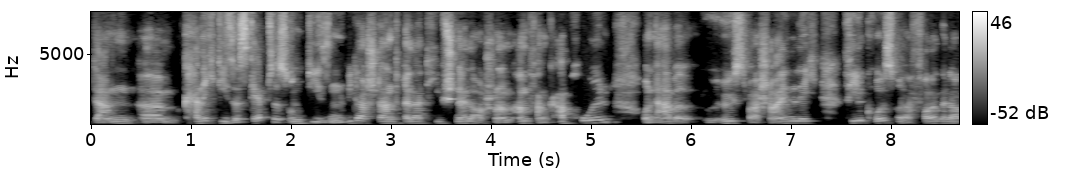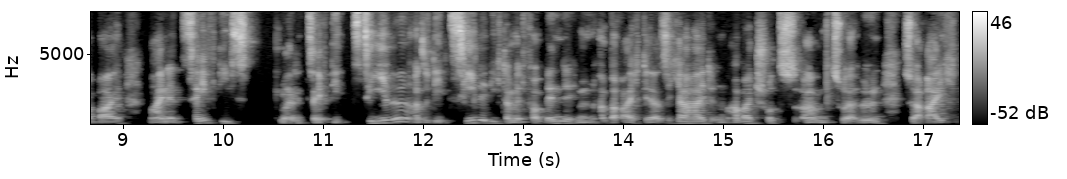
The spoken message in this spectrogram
dann ähm, kann ich diese Skepsis und diesen Widerstand relativ schnell auch schon am Anfang abholen und habe höchstwahrscheinlich viel größere Erfolge dabei, meine Safety meine Safety-Ziele, also die Ziele, die ich damit verbinde, im Bereich der Sicherheit, im Arbeitsschutz ähm, zu erhöhen, zu erreichen.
